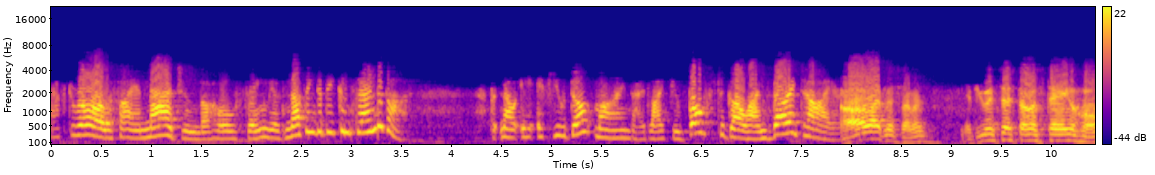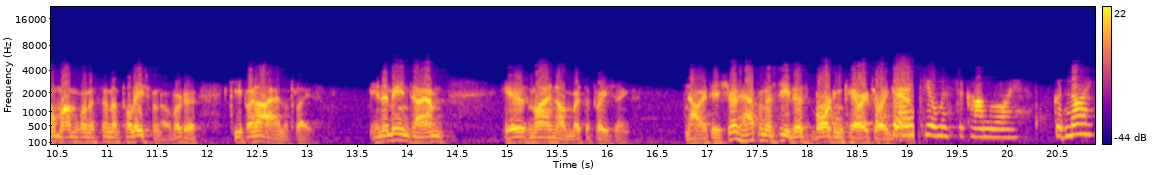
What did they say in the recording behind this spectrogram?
After all, if I imagine the whole thing, there's nothing to be concerned about. But now, if you don't mind, I'd like you both to go. I'm very tired. All right, Miss Summers. If you insist on staying home, I'm going to send a policeman over to keep an eye on the place. In the meantime, here's my number at the precinct. Now, if you should happen to see this Borden character again. Thank you, Mr. Conroy. Good night.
